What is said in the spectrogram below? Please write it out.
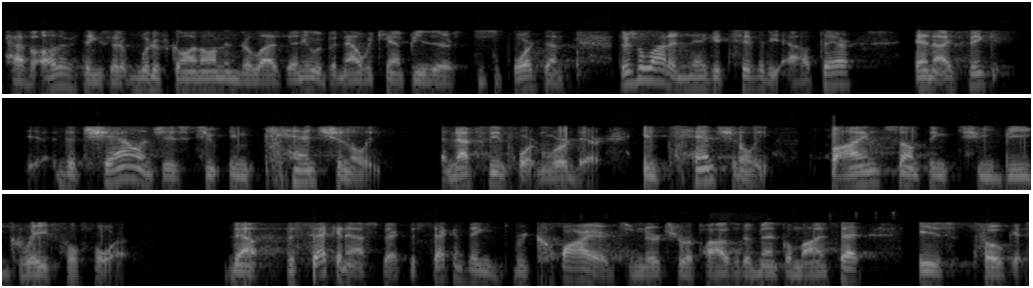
have other things that would have gone on in their lives anyway, but now we can't be there to support them. There's a lot of negativity out there. And I think the challenge is to intentionally, and that's the important word there, intentionally find something to be grateful for. Now, the second aspect, the second thing required to nurture a positive mental mindset is focus.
